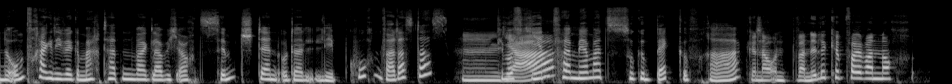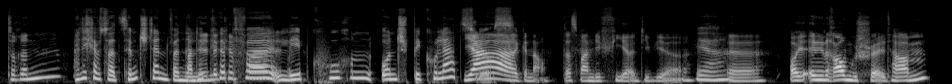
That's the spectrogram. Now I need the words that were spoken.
eine Umfrage, die wir gemacht hatten, war, glaube ich, auch Zimtstern oder Lebkuchen. War das das? Mm, Wir haben auf ja, jeden Fall mehrmals zu Gebäck gefragt. genau. Und Vanillekipferl waren noch drin. Ah, Ich glaube, es war Zimtstern, Vanillekipferl. Lebkuchen und Spekulatius. Ja, genau. Das waren die vier, die wir Ja. äh, in den Raum gestellt haben.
